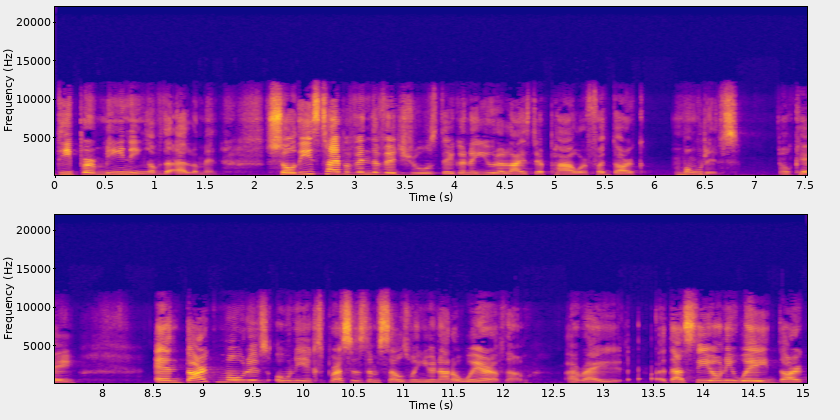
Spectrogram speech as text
deeper meaning of the element. So these type of individuals they're going to utilize their power for dark motives okay? And dark motives only expresses themselves when you're not aware of them all right. Uh, that's the only way dark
